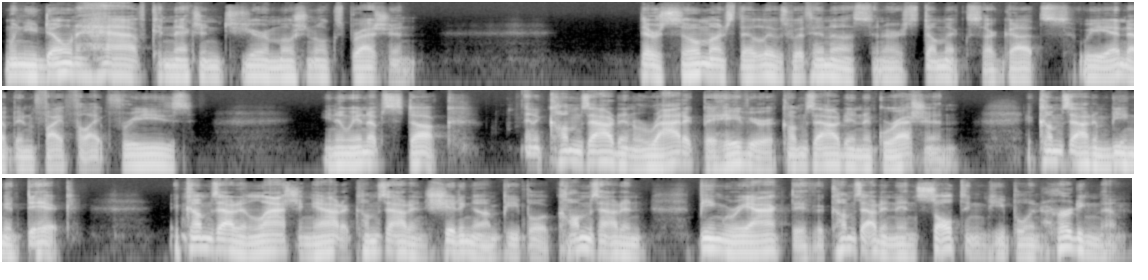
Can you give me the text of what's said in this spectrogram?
When you don't have connection to your emotional expression, there's so much that lives within us in our stomachs, our guts. We end up in fight, flight, freeze you know, we end up stuck. And it comes out in erratic behavior. It comes out in aggression. It comes out in being a dick. It comes out in lashing out. It comes out in shitting on people. It comes out in being reactive. It comes out in insulting people and hurting them.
